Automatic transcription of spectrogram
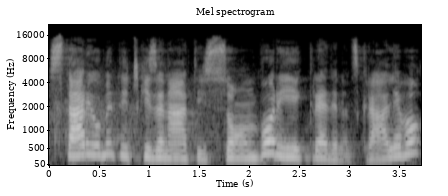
stari umetnički zanati Sombor i Kredenac Kraljevo.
